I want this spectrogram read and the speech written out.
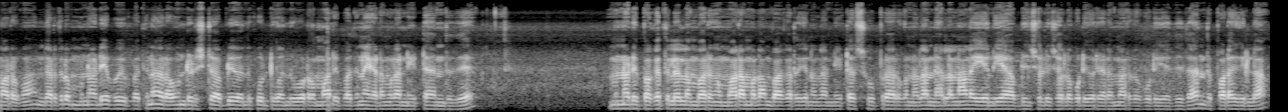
மாதிரி இருக்கும். இந்த இடத்துல முன்னாடியே போய் பார்த்தீங்கன்னா ரவுண்ட் அடிச்சுட்டு அப்படியே வந்து கூட்டு வந்து ஓடுற மாதிரி பார்த்தீங்கன்னா இடமெல்லாம் நீட்டாக இருந்தது. முன்னாடி பக்கத்துல எல்லாம் பாருங்கள் மரமெல்லாம் பார்க்குறதுக்கு நல்லா நீட்டாக சூப்பராக இருக்கும். நல்லா நிழலான ஏரியா அப்படின்னு சொல்லி சொல்லக்கூடிய ஒரு இடமா இருக்கக்கூடிய இதுதான் இந்த படகு இல்லம்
